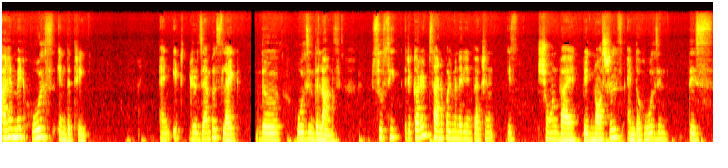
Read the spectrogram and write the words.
I have made holes in the 3 and it resembles like the holes in the lungs. So see recurrent sinopulmonary infection is shown by big nostrils and the holes in this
